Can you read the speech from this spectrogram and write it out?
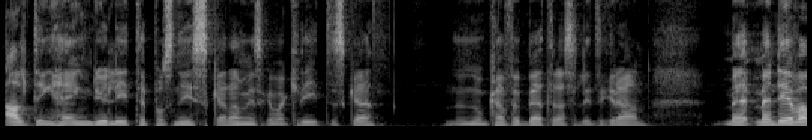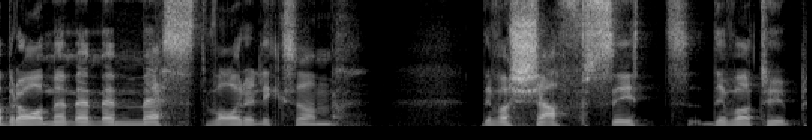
allting hängde ju lite på sniskan om vi ska vara kritiska. De kan förbättra sig lite grann. Men, men det var bra, men, men, men mest var det liksom det var tjafsigt, det var typ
